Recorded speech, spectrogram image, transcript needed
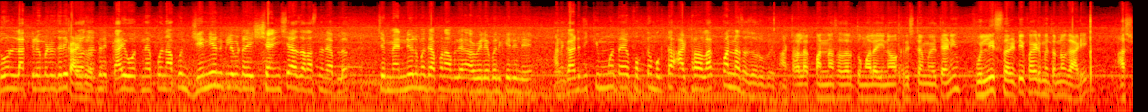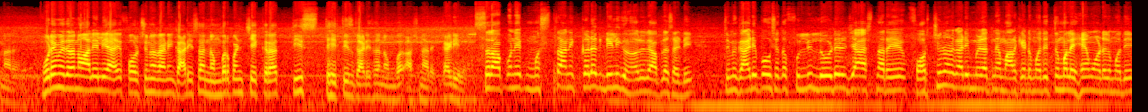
दोन लाख किलोमीटर जरी झालं तरी काही होत नाही. पण आपण जेन्युअन किलोमीटर हे शहाऐंशी हजार असणार आहे आपलं जे मॅन्युअलमध्ये आपण आपल्या अवेलेबल केलेली आहे. आणि गाडीची किंमत आहे फक्त फक्त अठरा लाख पन्नास हजार रुपये. अठरा लाख पन्नास हजार तुम्हाला इनोवा क्रिस्टा मिळते आणि फुल्ली सर्टिफाईड मित्रांनो गाडी. असणार आहे. पुढे मित्रांनो आलेली आहे फॉर्च्युनर आणि गाडीचा नंबर पण चेक करा. तीस तेहतीस गाडीचा नंबर असणार आहे. काय डील आहे? सर आपण एक मस्त आणि कडक डेली घेऊन आलेलो आहे आपल्यासाठी. तुम्ही गाडी पाहू शकता फुल्ली लोडेड जे असणार आहे फॉर्च्युनर गाडी मिळत नाही मार्केटमध्ये तुम्हाला ह्या मॉडेलमध्ये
